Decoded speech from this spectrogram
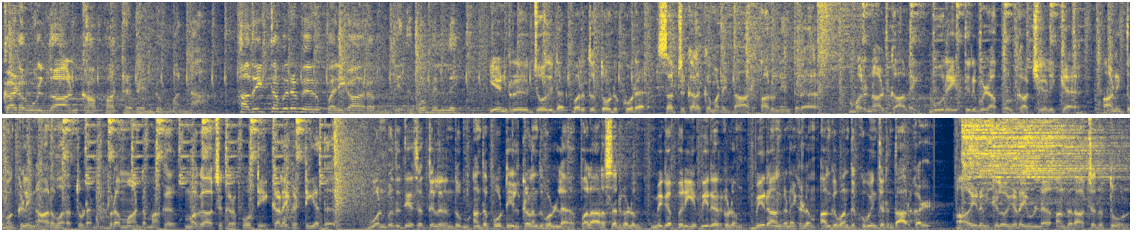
கடவுள்தான் காப்பாற்ற வேண்டும் மன்னா. அதை தவிர வேறு பரிகாரம் எதுவும் இல்லை. என்று ஜோதிடர் வருத்தத்தோடு கூற சற்று கலக்கமடைந்தார் அருணேந்திரர். மறுநாள் காலை ஊரே திருவிழா போல் காட்சியளிக்க அனைத்து மக்களின் ஆரவாரத்துடன் பிரம்மாண்டமாக மகா சக்கர போட்டி களை கட்டியது. ஒன்பது தேசத்திலிருந்தும் அந்த போட்டியில் கலந்து கொள்ள பல அரசர்களும் மிகப்பெரிய வீரர்களும் வீராங்கனைகளும் அங்கு வந்து குவிந்திருந்தார்கள். ஆயிரம் கிலோ எடையுள்ள அந்த ராட்சத தூண்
